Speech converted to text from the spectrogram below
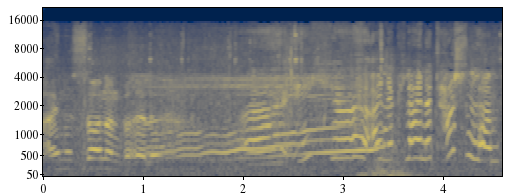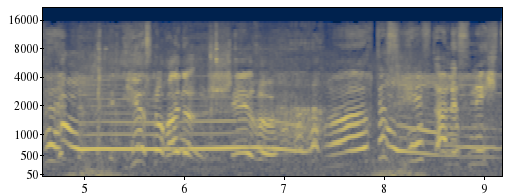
eine Sonnenbrille. Äh, ich, äh, eine kleine Taschenlampe. Hier ist noch eine Schere. Ach, das hilft alles nichts.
